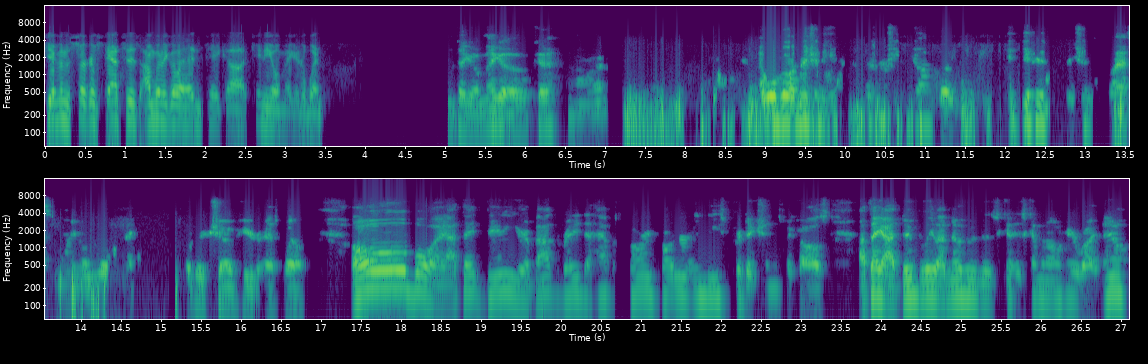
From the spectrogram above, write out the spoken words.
given the circumstances, I'm going to go ahead and take uh, Kenny Omega to win. Take Omega, okay, all right. I will go and mention the Chief John was did give his predictions last night on Wolfpack for this show here as well. Oh boy, I think Danny, you're about ready to have a sparring partner in these predictions because I think I do believe I know who this is coming on here right now.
